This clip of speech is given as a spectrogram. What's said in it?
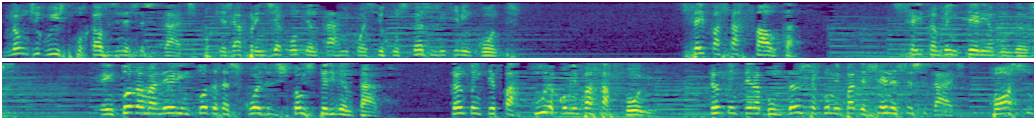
Não digo isto por causa de necessidade, porque já aprendi a contentar-me com as circunstâncias em que me encontro. Sei passar falta, sei também ter em abundância. Em toda maneira e em todas as coisas estou experimentado, tanto em ter fartura como em passar fome, tanto em ter abundância como em padecer necessidade. Posso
